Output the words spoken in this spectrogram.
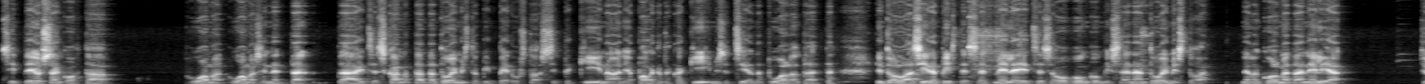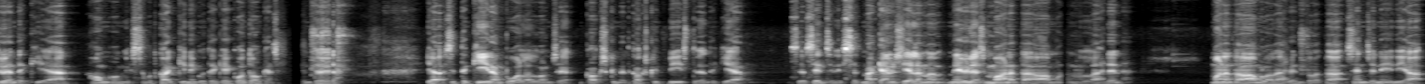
sitten jossain kohtaa huoma, huomasin, että tämä itse asiassa kannattaa tämä toimistokin perustaa sitten Kiinaan ja palkata kaikki ihmiset sieltä puolelta, että nyt ollaan siinä pisteessä, että meillä ei itse asiassa ole Hongkongissa enää toimistoa, meillä on kolme tai neljä työntekijää Hongkongissa, mutta kaikki niin kuin tekee kotoa käsin töitä. Ja sitten Kiinan puolella on se 20-25 työntekijää siellä Shenzhenissä. Mä käyn siellä, mä, me yleensä maanantai-aamulla lähden, maanantai-aamulla lähden tuota Shenzheniin ja,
